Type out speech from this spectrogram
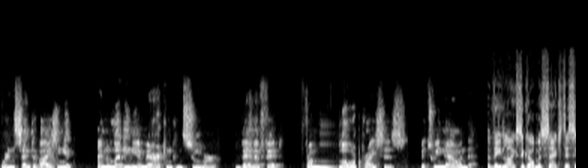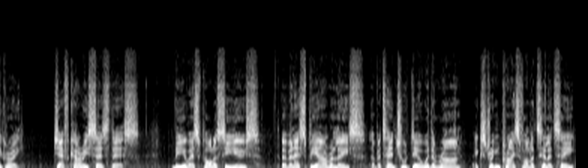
we're incentivizing it and letting the american consumer benefit from lower prices between now and then The likes of Goldman Sachs disagree. Jeff Currie says this The US policy use of an SPR release, a potential deal with Iran, extreme price volatility,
